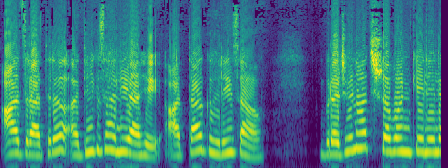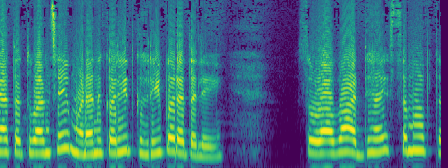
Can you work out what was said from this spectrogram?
आज रात्र अधिक झाली आहे आता घरी जा. ब्रजनात श्रवण केलेल्या तत्वांचे मनन करीत घरी परतले. सोळावा अध्याय समाप्त.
